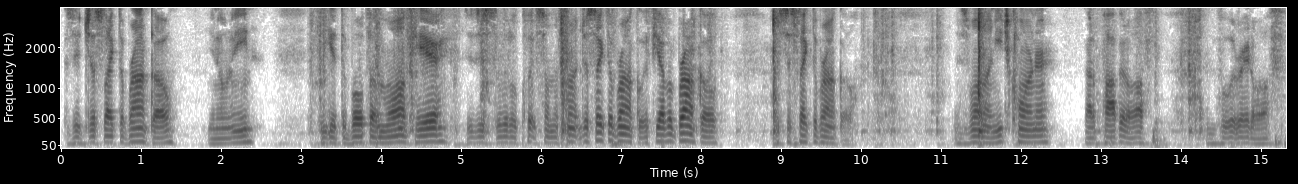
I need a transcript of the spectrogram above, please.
Because it's just like the Bronco. You know what I mean? You get the both of them off here. They're just the little clips on the front, just like the Bronco. If you have a Bronco, it's just like the Bronco. There's one on each corner. Got to pop it off and pull it right off.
